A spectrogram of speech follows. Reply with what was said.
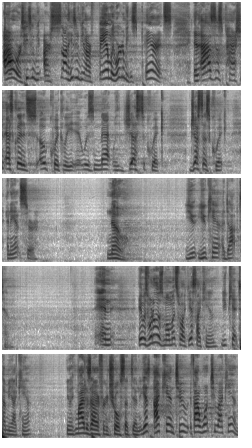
ours. He's going to be our son. He's going to be in our family. We're going to be his parents. And as this passion escalated so quickly, it was met with just a quick, just as quick an answer no, you, you can't adopt him. And it was one of those moments where, like, yes, I can. You can't tell me I can't. You like, my desire for control stepped in. Yes, I can too. If I want to, I can.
